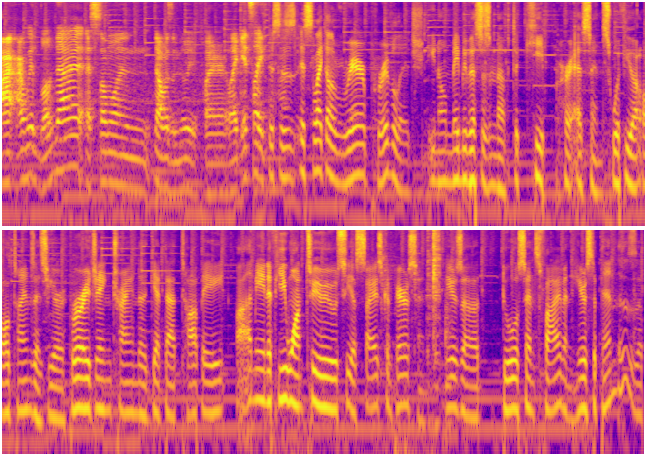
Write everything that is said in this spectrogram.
I, I would love that as someone that was a Milia player. Like it's like This is it's like a rare privilege. You know, maybe this is enough to keep her essence with you at all times as you're bridging, trying to get that top eight. I mean, if you want to see a size comparison, here's a DualSense 5 and here's the pin. This is a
